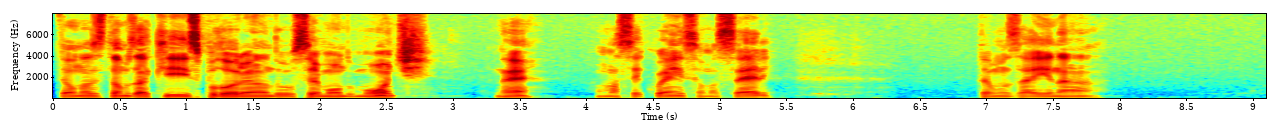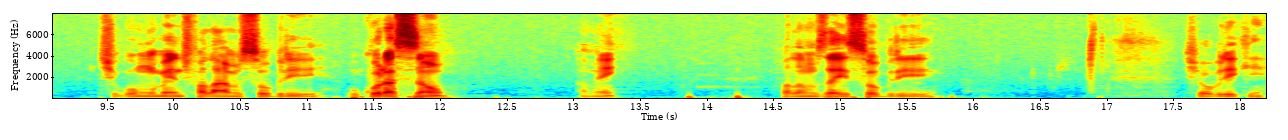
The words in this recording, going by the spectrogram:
Então nós estamos aqui explorando o Sermão do Monte, né? Uma sequência, uma série. Estamos aí na chegou o momento de falarmos sobre o coração. Amém? Falamos aí sobre Deixa eu abrir aqui.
